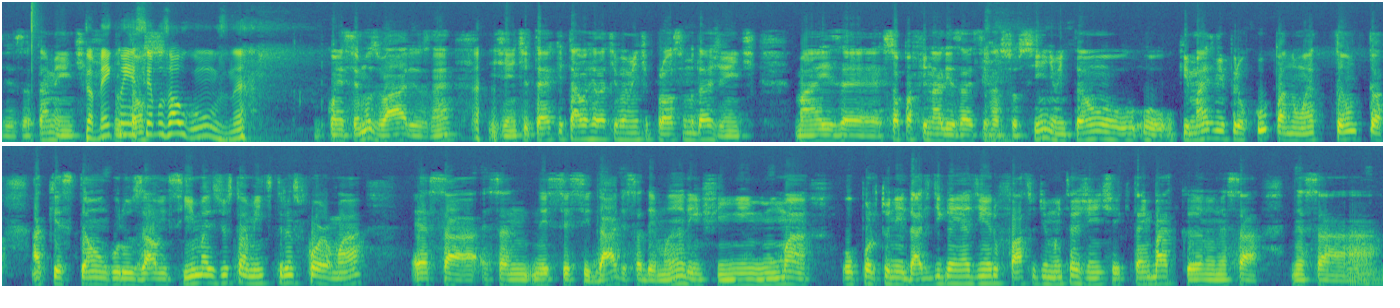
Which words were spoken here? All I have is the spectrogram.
Exatamente. Também então, conhecemos então... alguns, né? Conhecemos vários, né? E gente até que estava relativamente próximo da gente. Mas é, só para finalizar esse raciocínio, então o, o, o, que mais me preocupa não é tanto a questão gurusal em si, mas justamente transformar essa, essa necessidade, essa demanda, enfim, em uma oportunidade de ganhar dinheiro fácil de muita gente que está embarcando nessa, nessa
